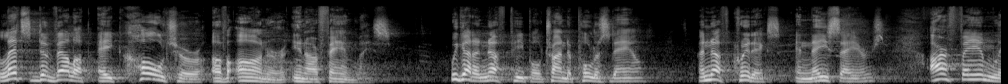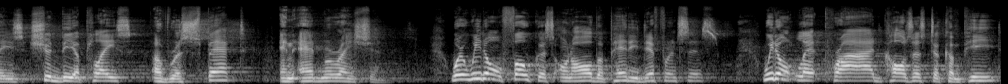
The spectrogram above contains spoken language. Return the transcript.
Let's develop a culture of honor in our families. We got enough people trying to pull us down, enough critics and naysayers. Our families should be a place of respect and admiration where we don't focus on all the petty differences. We don't let pride cause us to compete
